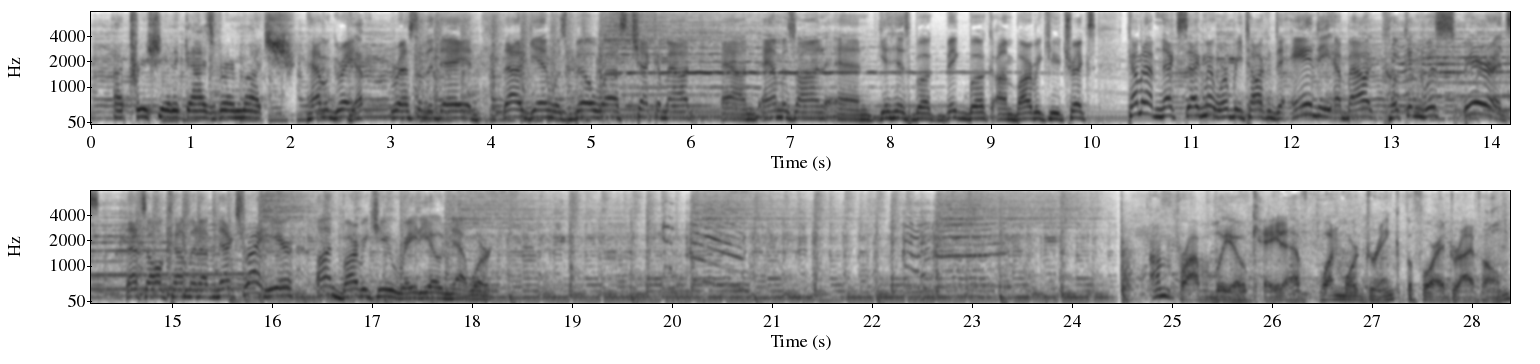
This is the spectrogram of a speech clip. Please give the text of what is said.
I appreciate it, guys, very much. Have a great Yep. rest of the day. And that again was Bill West. Check him out on Amazon and get his book, Big Book on Barbecue Tricks. Coming up next segment, we'll be talking to Andy about cooking with spirits. That's all coming up next, right here on Barbecue Radio Network. I'm probably okay to have one more drink before I drive home.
